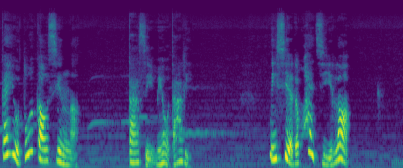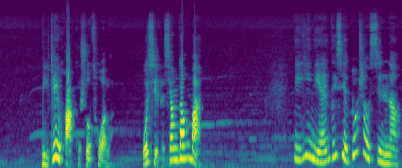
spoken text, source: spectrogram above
该有多高兴啊！达西没有搭理。你写的快极了。你这话可说错了，我写的相当慢。你一年得写多少信呢？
